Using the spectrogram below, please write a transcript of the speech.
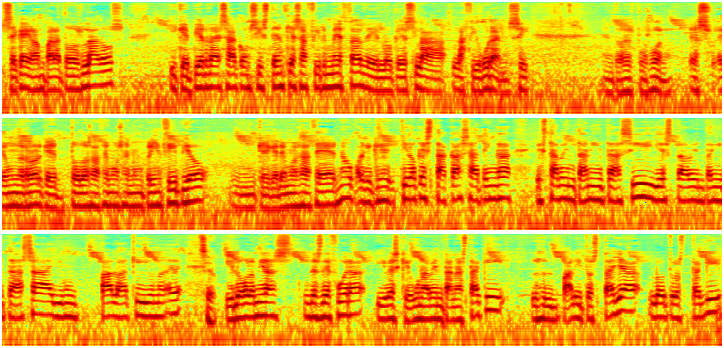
se caigan para todos lados y que pierda esa consistencia, esa firmeza de lo que es la, figura en sí. Entonces, pues bueno, es un error que todos hacemos en un principio, mm, que queremos hacer, no, porque que- quiero que esta casa tenga esta ventanita así y esta ventanita así y un palo aquí y uno... eh, Sí. Y luego lo miras desde fuera y ves que una ventana está aquí, el palito está allá, lo otro está aquí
